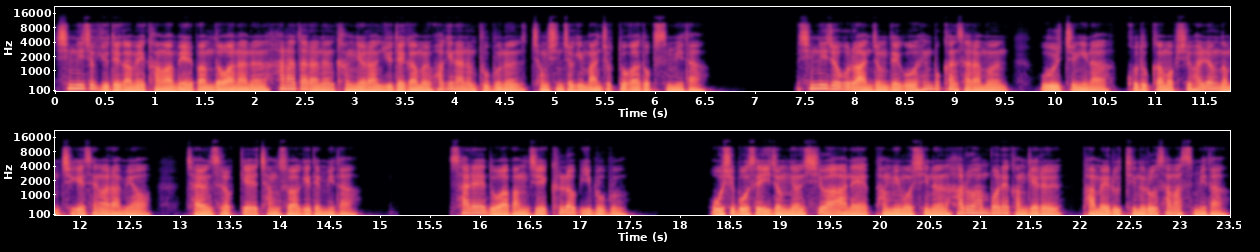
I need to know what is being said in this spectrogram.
심리적 유대감의 강화 매일 밤 너와 나는 하나다라는 강렬한 유대감을 확인하는 부부는 정신적인 만족도가 높습니다. 심리적으로 안정되고 행복한 사람은 우울증이나 고독감 없이 활력 넘치게 생활하며 자연스럽게 장수하게 됩니다. 살해 노화 방지 클럽 이부부 55세 이정년 씨와 아내 박미모 씨는 하루 한 번의 관계를 밤의 루틴으로 삼았습니다.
